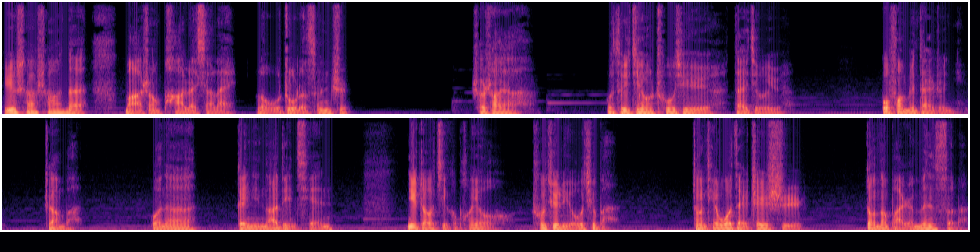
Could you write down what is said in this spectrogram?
于莎莎呢，马上趴了下来，搂住了孙志。莎莎呀，我最近要出去待几个月，不方便带着你。这样吧，我呢给你拿点钱，你找几个朋友出去旅游去吧。整天窝在真实，都能把人闷死了。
